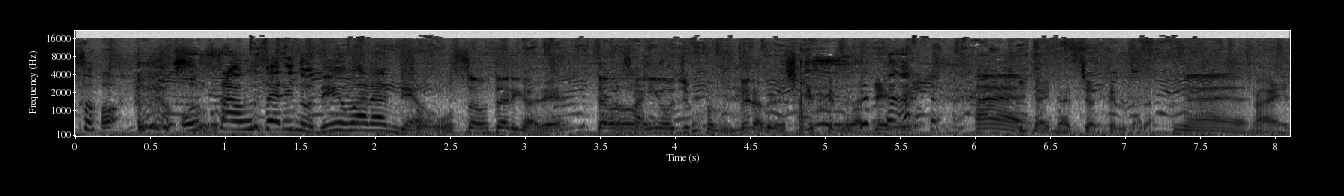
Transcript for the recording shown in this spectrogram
そう。おっさん二人の電話なんだよ。おっさん二人がねただ3 4 0分ベラベラ喋ってるだけ はい。みたいになっちゃってるから。ねえ。はい。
